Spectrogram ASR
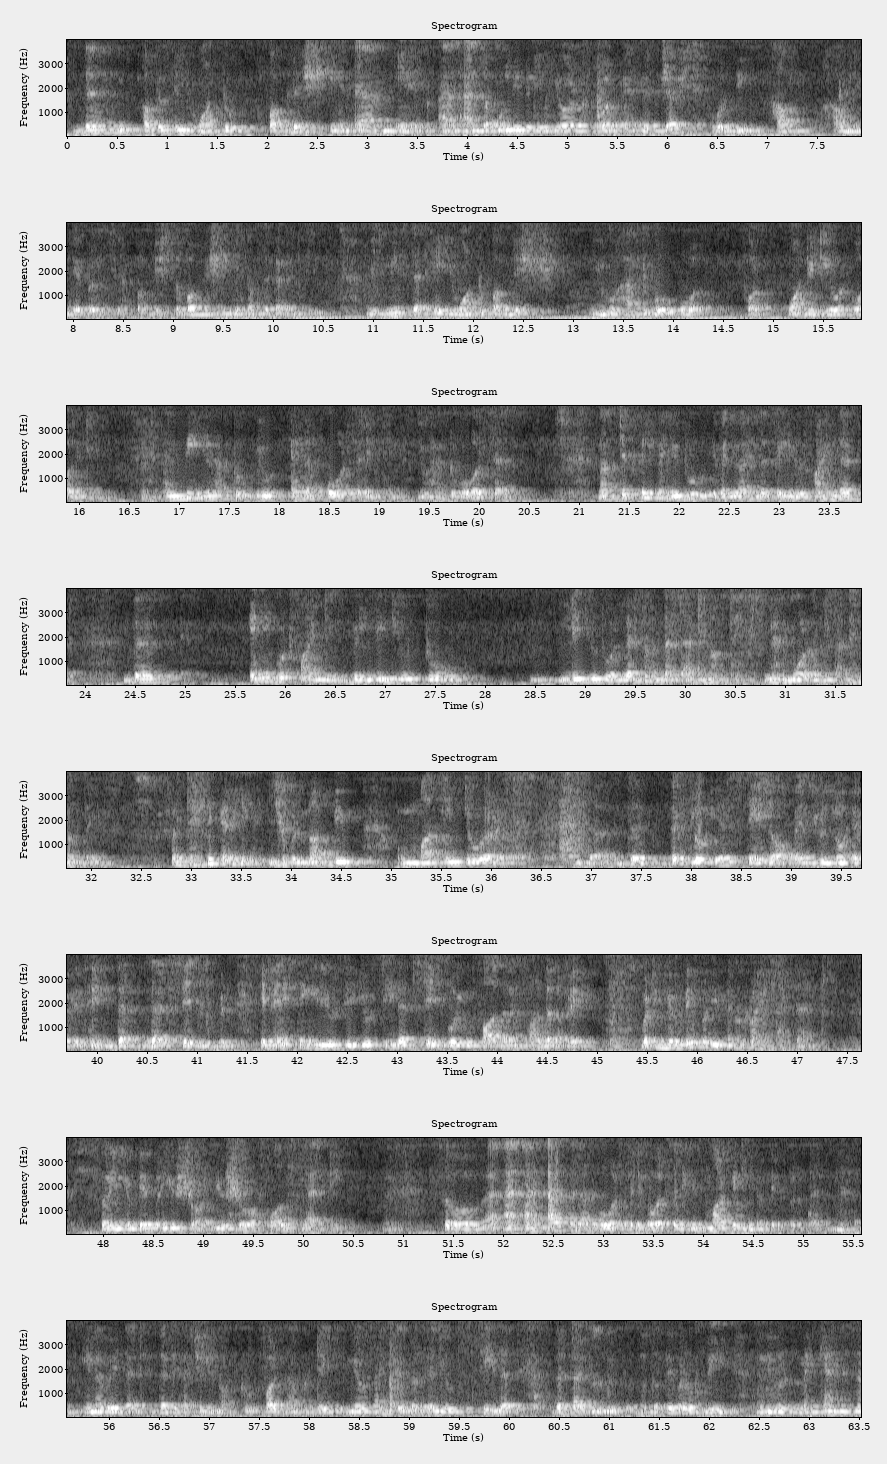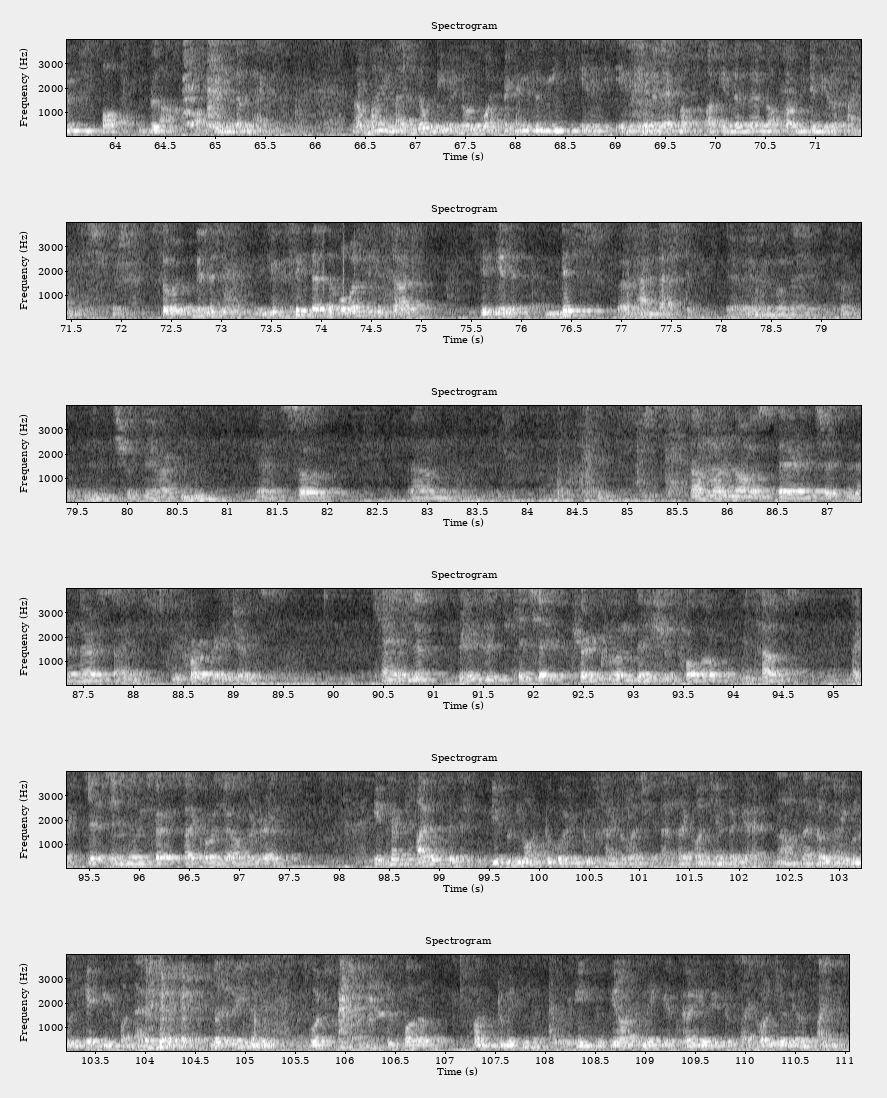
then obviously you want to publish in, and, in, and, and the only way your work can get judged will be how, how many papers you have published. So publishing becomes the currency, which means that A, you want to publish you have to go over for quantity over quality. Mm-hmm. And B, you have to you end up overselling things. You have to oversell. Now, typically, when you do, when you are in the field, you'll find that the any good finding will lead you to lead you to a lesser understanding of things than more understanding of things. So technically, you will not be marching towards the, the, the glorious stage of when you will know everything. That that stage, if anything, you see you see that stage going farther and farther away. But in your paper, you cannot write like that. So in your paper, you show you show a false clarity. So as well as overselling. Overselling is marketing your paper in a way that, that is actually not true. For example, take neuroscience papers and you'll see that the title of the paper would be Neural Mechanisms of Blah, of the blanks. Now, by and large, nobody even knows what mechanism means in, in, in the realm of uh, in the realm of cognitive neuroscience. So this is you can see that the overselling starts is, this uh, fantastic. Yeah, even the name, so it should be hard. Mm-hmm. Yeah, so um, if someone knows they're interested in neuroscience before graduate, can you just briefly sketch a curriculum they should follow without like getting into a psychology undergrad? In fact, I would suggest people not to go into psychology, uh, psychology undergrad. Now, psychology nice. people will hate me for that. but the reason is, what for for to making in, in order to make a career into psychology or neuroscience,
